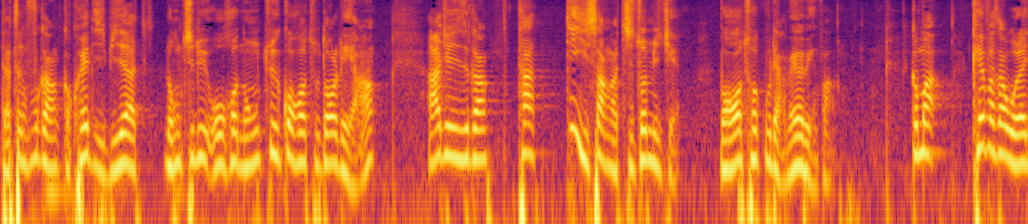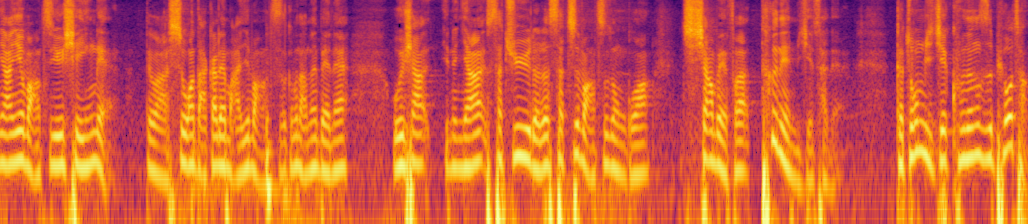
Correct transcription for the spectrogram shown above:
但政府讲搿块地皮个容积率，我好侬最高好做到两，也就是讲它地上个建筑面积勿好超过两万个平方。葛末开发商为了让伊房子有吸引力，对伐？希望大家来买伊房子，葛末哪能办呢？我就想让设计院辣辣设计房子辰光去想办法偷眼面积出来。搿种面积可能是飘窗，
